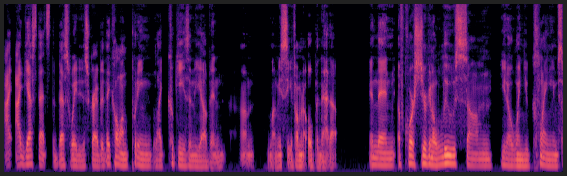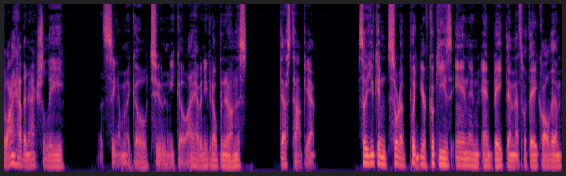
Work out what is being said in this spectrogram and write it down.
I, I guess that's the best way to describe it. They call them putting like cookies in the oven. Um, let me see if I'm going to open that up. And then, of course, you're going to lose some, you know, when you claim. So I haven't actually, let's see, I'm going to go to Neko. I haven't even opened it on this desktop yet. So you can sort of put your cookies in and, and bake them. That's what they call them.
